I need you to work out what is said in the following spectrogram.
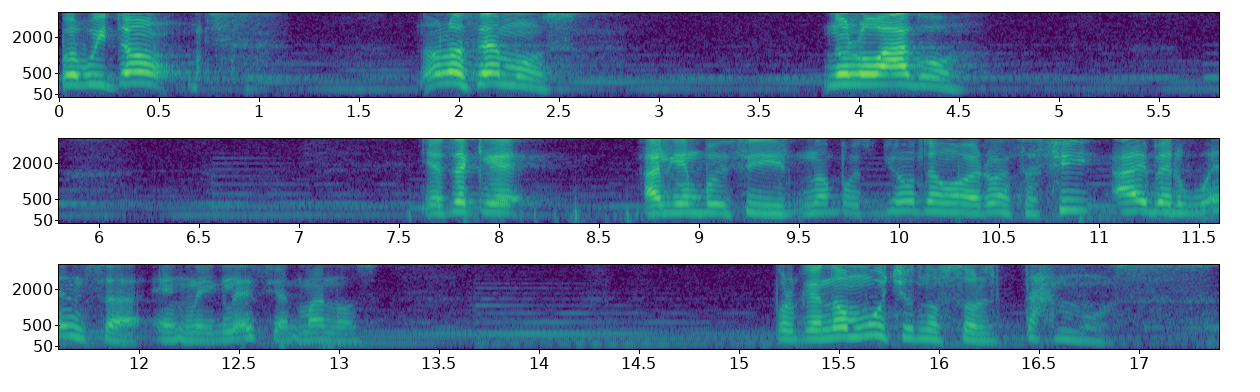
But we don't. No lo hacemos. No lo hago. Ya sé que alguien puede decir, no, pues yo no tengo vergüenza. Sí, hay vergüenza en la iglesia, hermanos. Porque no muchos nos soltamos.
